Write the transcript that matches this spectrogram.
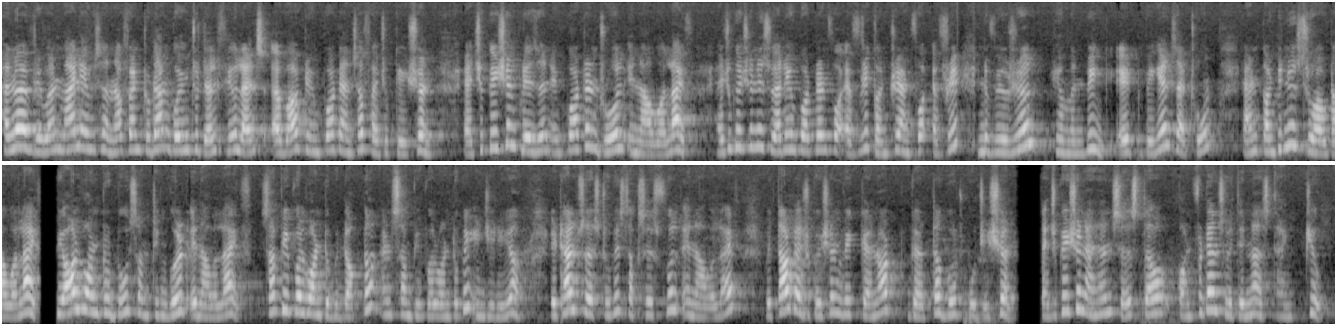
Hello everyone, my name is Arnav and today I am going to tell few lines about the importance of education. Education plays an important role in our life. Education is very important for every country and for every individual human being. It begins at home and continues throughout our life. We all want to do something good in our life. Some people want to be doctor and some people want to be engineer. It helps us to be successful in our life. Without education, we cannot get the good position. Education enhances the confidence within us. Thank you.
